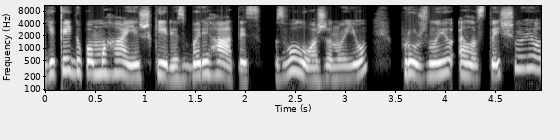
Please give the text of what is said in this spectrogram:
Який допомагає шкірі зберігатись зволоженою, пружною, еластичною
